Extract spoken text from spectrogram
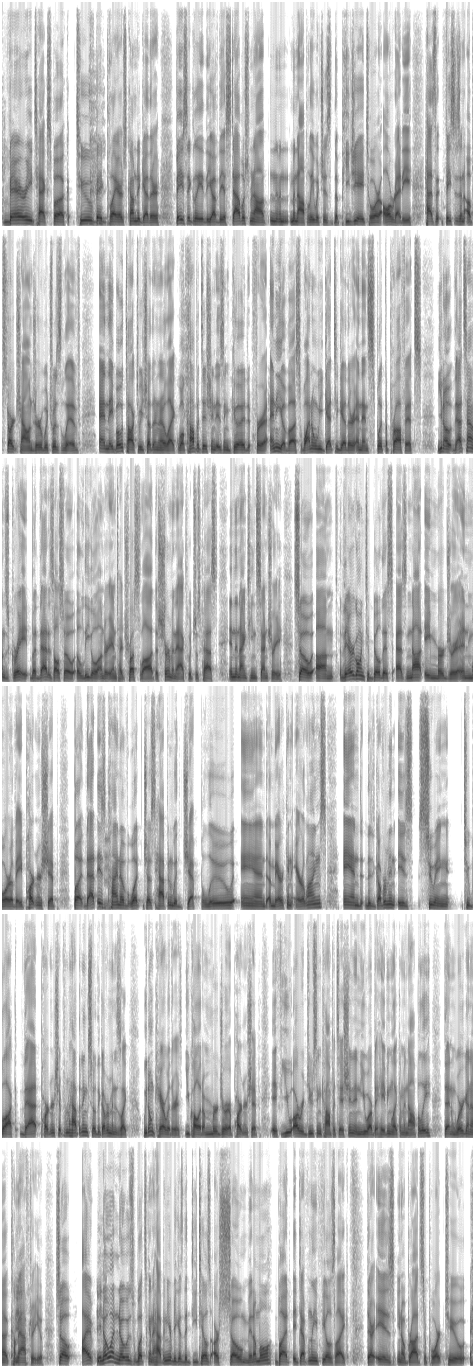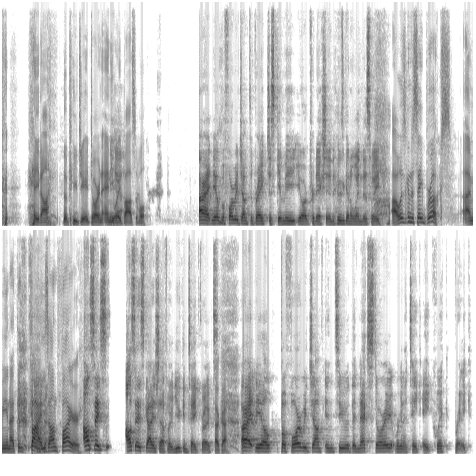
very textbook. Two big players come together. Basically, you have the established monopoly, which is the PGA Tour already, has faces an upstart challenger, which was LIV, and they both talk to each other and they're like, well, competition isn't good for any of us. Why don't we get together and then split the profits? You know, that sounds great, but that is also illegal under antitrust law, the Sherman Act, which was passed in the 19th century. So um, they're going to bill this as not a merger and more of a partnership. But that is mm-hmm. kind of what just happened with JetBlue and American Airlines. And the government is suing to block that partnership from happening. So the government is like, we don't care whether you call it a merger or a partnership. If you are reducing competition and you are behaving like a monopoly, then we're gonna come yeah. after you. So I no one knows what's going to happen here because the details are so minimal, but it definitely feels like there is, you know, broad support to hate on the PGA Tour in any yeah. way possible. All right, Neal, before we jump to break, just give me your prediction. Who's going to win this week? I was going to say Brooks. I mean, I think Fine. he's on fire. I'll say I'll say Scottie Scheffler. You can take Brooks. Okay. All right, Neal. Before we jump into the next story, we're going to take a quick break.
